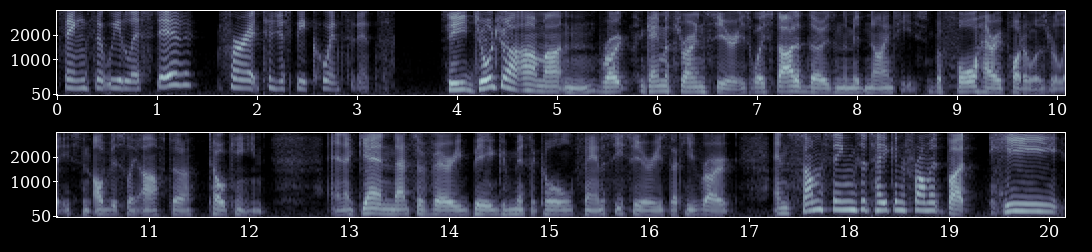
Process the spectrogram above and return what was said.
things that we listed for it to just be coincidence. See, George R. R. Martin wrote Game of Thrones series. Well, he started those in the mid 90s, before Harry Potter was released, and obviously after Tolkien. And again, that's a very big mythical fantasy series that he wrote. And some things are taken from it, but he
